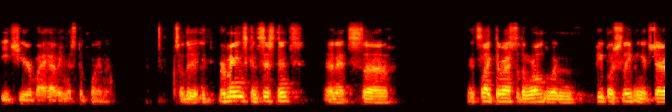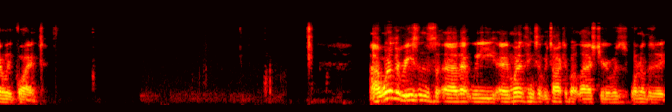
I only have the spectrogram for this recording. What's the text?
each year by having this deployment. So the, it remains consistent and it's, uh, it's like the rest of the world. When people are sleeping, it's generally quiet. Uh, one of the reasons uh, that we, and one of the things that we talked about last year was one of the,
